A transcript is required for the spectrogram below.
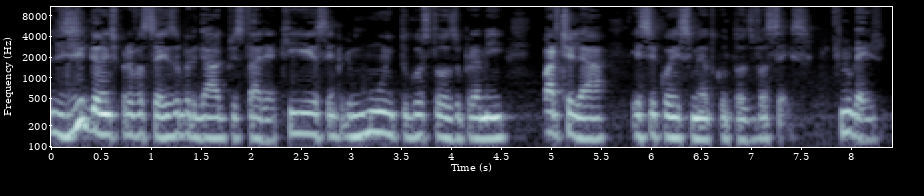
gigante para vocês, obrigado por estarem aqui. É sempre muito gostoso para mim partilhar esse conhecimento com todos vocês. Um beijo.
